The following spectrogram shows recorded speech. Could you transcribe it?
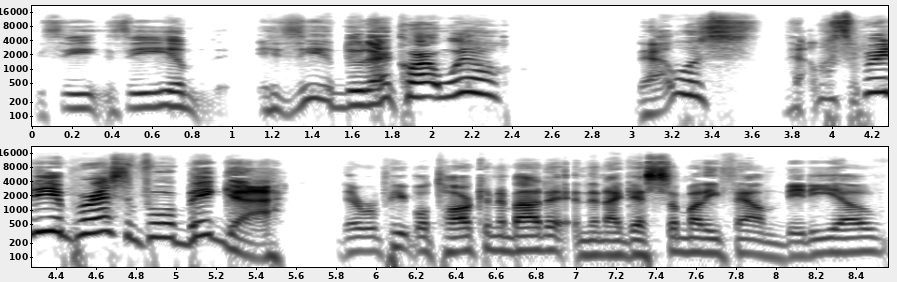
You see, see him, you see him do that cartwheel. That was that was pretty impressive for a big guy. There were people talking about it, and then I guess somebody found video,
